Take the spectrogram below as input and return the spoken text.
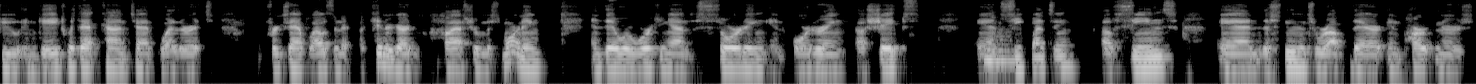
to engage with that content, whether it's for example, I was in a kindergarten classroom this morning and they were working on sorting and ordering uh, shapes and mm-hmm. sequencing of scenes and the students were up there in partners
